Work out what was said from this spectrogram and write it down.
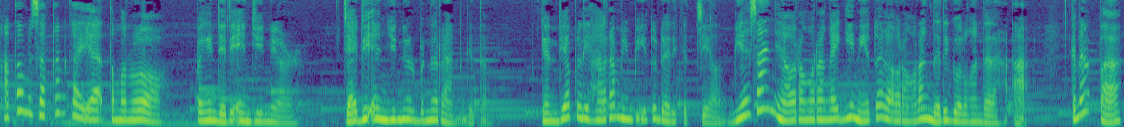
Atau misalkan kayak teman lo pengen jadi engineer. Jadi engineer beneran gitu dan dia pelihara mimpi itu dari kecil biasanya orang-orang kayak gini itu adalah orang-orang dari golongan darah A Kenapa?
